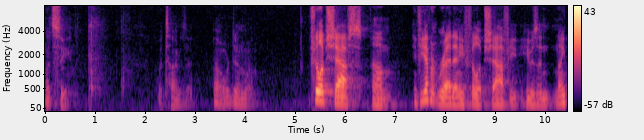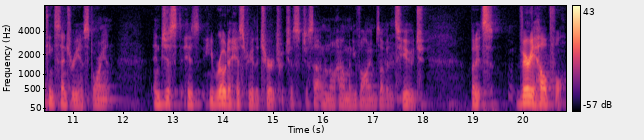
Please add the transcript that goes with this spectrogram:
let's see. What time is it? Oh, we're doing well. Philip Schaff's, um, if you haven't read any Philip Schaff, he, he was a 19th century historian. And just his, he wrote a history of the church, which is just, I don't know how many volumes of it, it's huge. But it's very helpful.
